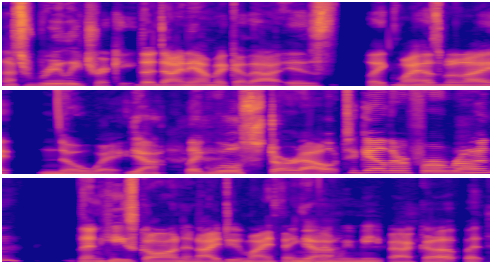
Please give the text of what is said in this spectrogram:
that's really tricky. The dynamic of that is like my husband and I no way. Yeah. Like we'll start out together for a run, then he's gone and I do my thing Yeah. and then we meet back up. But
